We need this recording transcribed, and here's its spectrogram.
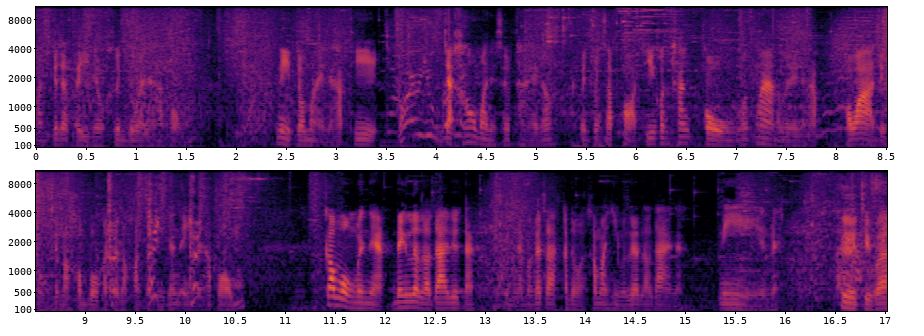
มันก็จะตีเร็วขึ้นด้วยนะครับผมนี่ตัวใหม่นะครับที่จะเข้ามาในเซิร์ฟไทยเนาะเป็นตัวซัพพอร์ตที่ค่อนข้างโกงมากๆเลยนะครับ เพราะว่าเดี๋ยวผมจะมาคอมโบกับตัวละครตัวนี้นั่นเองนะครับผม ก็วงมันเนี่ยเด้งเลือดเราได้ด้วยนะแล้วมันก็จะกระโดดเข้ามาฮิวเลือดเราได้นะ นี่เห็นไหมคือถือว่า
